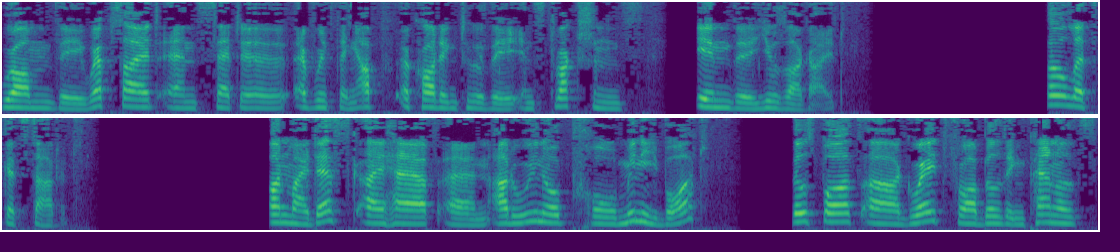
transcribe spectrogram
from the website and set uh, everything up according to the instructions in the user guide. So let's get started. On my desk I have an Arduino Pro Mini board those boards are great for building panels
